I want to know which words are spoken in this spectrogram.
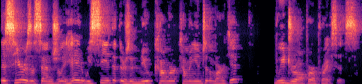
this here is essentially, hey, we see that there's a newcomer coming into the market, we drop our prices.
